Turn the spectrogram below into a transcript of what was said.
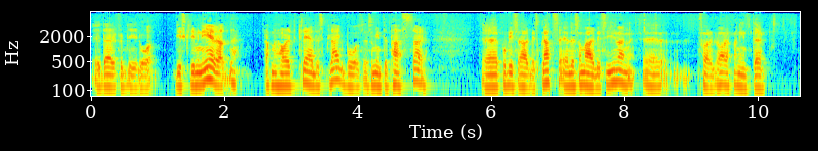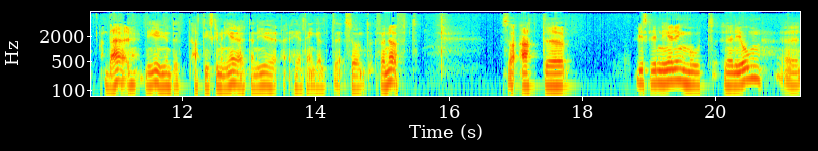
eh, därför blir då diskriminerad. Att man har ett klädesplagg på sig som inte passar eh, på vissa arbetsplatser eller som arbetsgivaren eh, föredrar att man inte bär. Det är ju inte att diskriminera utan det är ju helt enkelt sunt förnuft. Så att eh, diskriminering mot religion, eh,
